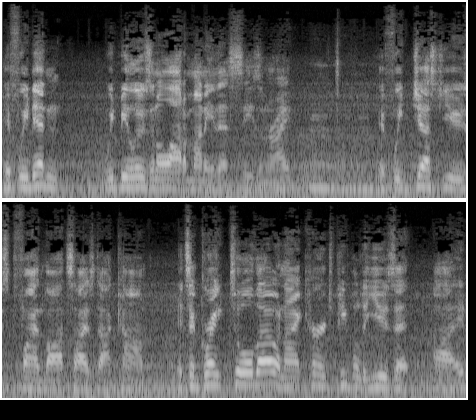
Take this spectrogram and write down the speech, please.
if we didn't, we'd be losing a lot of money this season, right? Mm-hmm. If we just used findlotsize.com. It's a great tool though, and I encourage people to use it. Uh, it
